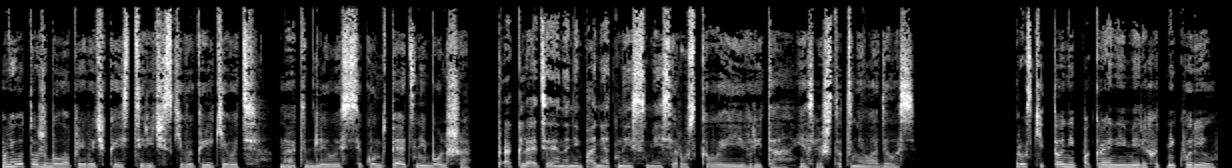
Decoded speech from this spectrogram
У него тоже была привычка истерически выкрикивать, но это длилось секунд пять, не больше. Проклятие на непонятной смеси русского и иврита, если что-то не ладилось. Русский Тони, по крайней мере, хоть не курил.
